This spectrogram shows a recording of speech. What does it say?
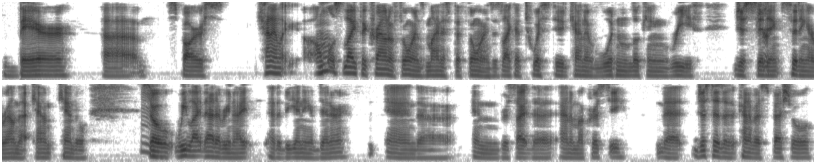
bare, uh, sparse kind of like almost like the crown of thorns minus the thorns. It's like a twisted kind of wooden looking wreath just sitting sure. sitting around that cam- candle. Hmm. So we light that every night at the beginning of dinner and uh, and recite the Anima Christi. That just as a kind of a special,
